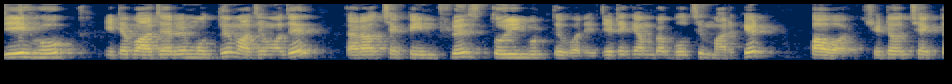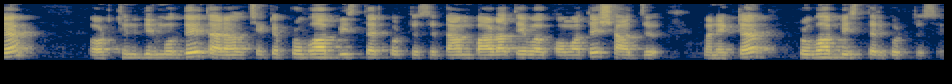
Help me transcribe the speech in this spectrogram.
যে হোক, এটা বাজারের মধ্যে মাঝে মাঝে তারা হচ্ছে একটা ইনফ্লুয়েন্স তৈরি করতে পারে, যেটাকে আমরা বলছি মার্কেট পাওয়ার সেটা হচ্ছে একটা অর্থনীতির মধ্যে তারা হচ্ছে একটা প্রভাব বিস্তার করতেছে, দাম বাড়াতে বা কমাতে সাহায্য মানে একটা প্রভাব বিস্তার করতেছে।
